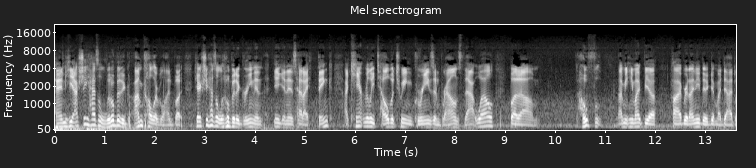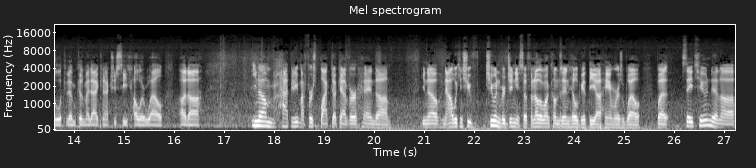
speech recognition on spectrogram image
And he actually has a little bit of, I'm colorblind, but he actually has a little bit of green in, in his head, I think. I can't really tell between greens and browns that well, but um, hopefully, I mean, he might be a hybrid. I need to get my dad to look at him because my dad can actually see color well. But uh, you know, I'm happy to get my first black duck ever, and um, you know, now we can shoot two in Virginia. So if another one comes in, he'll get the uh, hammer as well. But stay tuned, and uh,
